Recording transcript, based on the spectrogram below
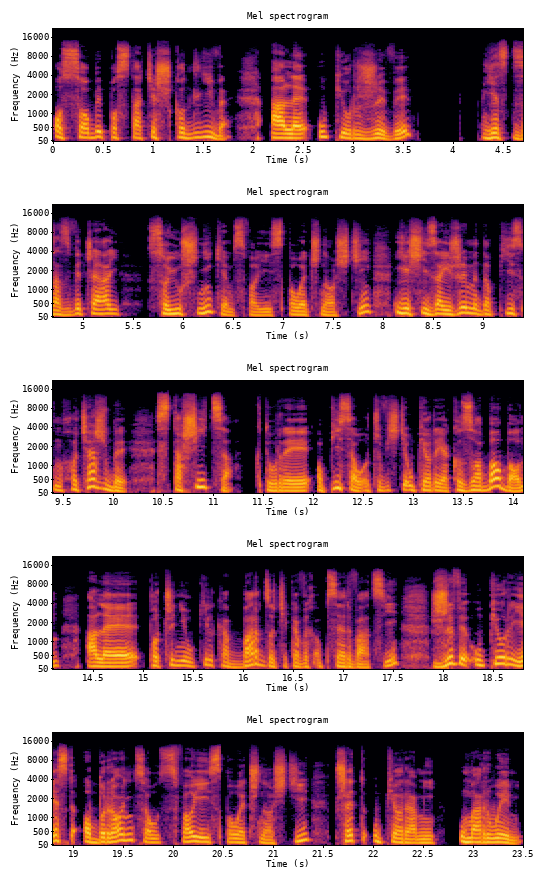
osoby, postacie szkodliwe. Ale upiór żywy jest zazwyczaj sojusznikiem swojej społeczności. Jeśli zajrzymy do pism chociażby Staszica, który opisał oczywiście upiory jako zabobon, ale poczynił kilka bardzo ciekawych obserwacji. Żywy upiór jest obrońcą swojej społeczności przed upiorami umarłymi.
